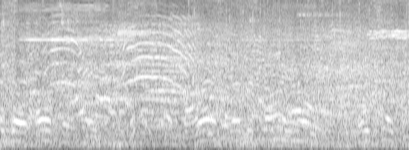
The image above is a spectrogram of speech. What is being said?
windows are open. Right, but I'm going home. It's like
